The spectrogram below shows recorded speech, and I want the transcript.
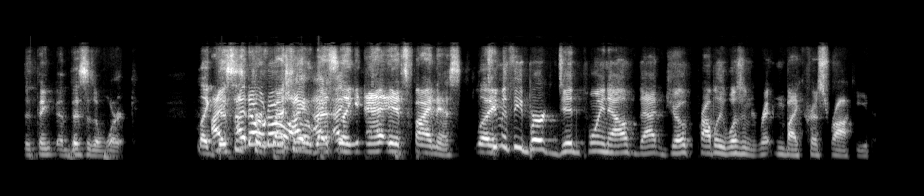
to think that this is a work. Like this I is professional I- I- I- wrestling at its finest. Like Timothy Burke did point out that joke probably wasn't written by Chris Rock either.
